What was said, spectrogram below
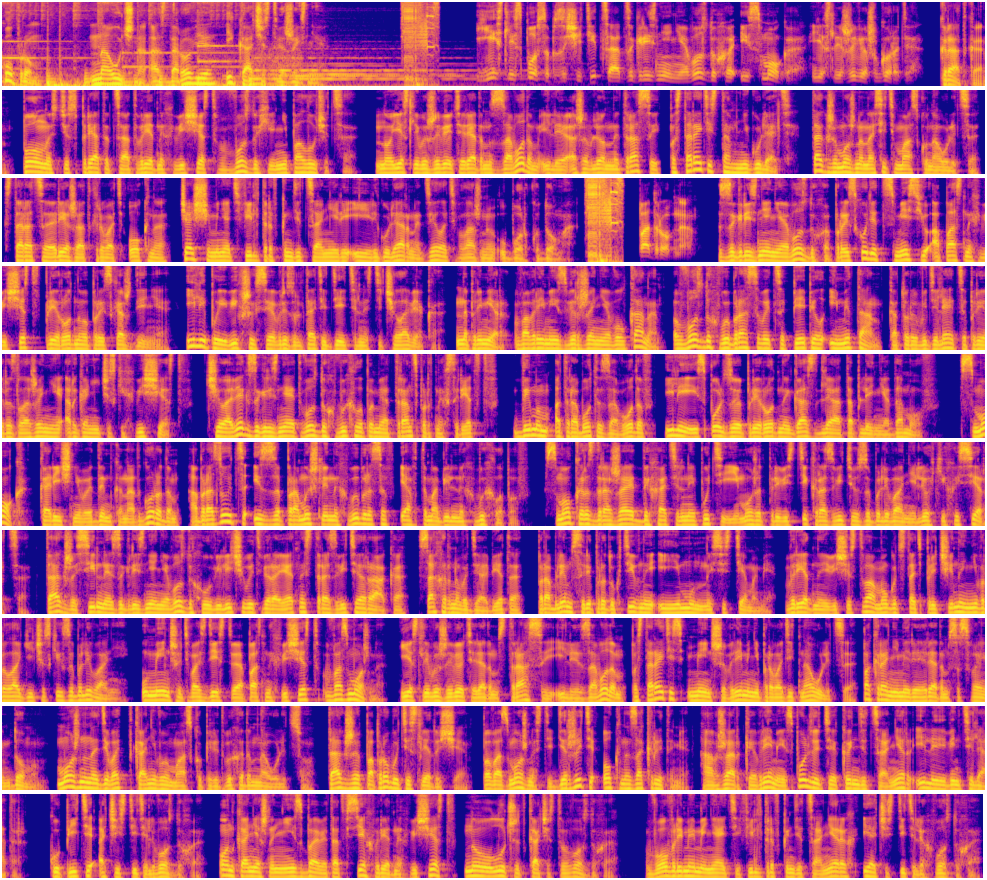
Купрум. Научно о здоровье и качестве жизни. Есть ли способ защититься от загрязнения воздуха и смога, если живешь в городе? Кратко. Полностью спрятаться от вредных веществ в воздухе не получится. Но если вы живете рядом с заводом или оживленной трассой, постарайтесь там не гулять. Также можно носить маску на улице, стараться реже открывать окна, чаще менять фильтр в кондиционере и регулярно делать влажную уборку дома. Подробно. Загрязнение воздуха происходит смесью опасных веществ природного происхождения или появившихся в результате деятельности человека. Например, во время извержения вулкана в воздух выбрасывается пепел и метан, который выделяется при разложении органических веществ. Человек загрязняет воздух выхлопами от транспортных средств, дымом от работы заводов или используя природный газ для отопления домов. Смог, коричневая дымка над городом, образуется из-за промышленных выбросов и автомобильных выхлопов. Смог раздражает дыхательные пути и может привести к развитию заболеваний легких и сердца. Также сильное загрязнение воздуха увеличивает вероятность развития рака, сахарного диабета, проблем с репродуктивной и иммунной системами. Вредные вещества могут стать причиной неврологических заболеваний. Уменьшить воздействие опасных веществ возможно. Если вы живете рядом с трассой или заводом, постарайтесь меньше времени проводить на улице, по крайней мере рядом со своим домом домом. Можно надевать тканевую маску перед выходом на улицу. Также попробуйте следующее. По возможности держите окна закрытыми, а в жаркое время используйте кондиционер или вентилятор. Купите очиститель воздуха. Он, конечно, не избавит от всех вредных веществ, но улучшит качество воздуха. Вовремя меняйте фильтры в кондиционерах и очистителях воздуха.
